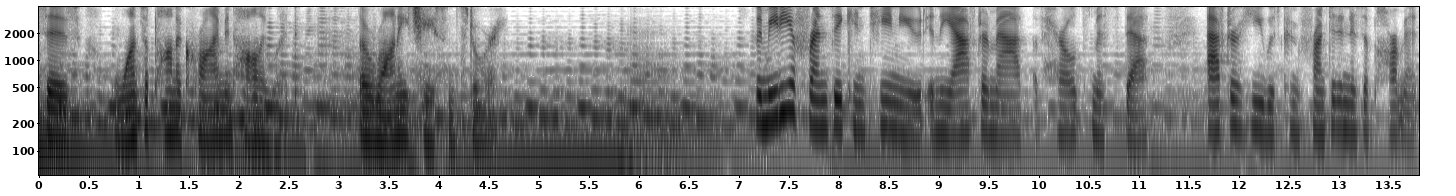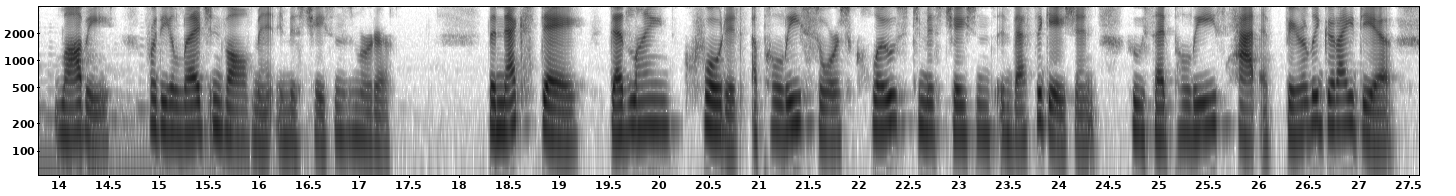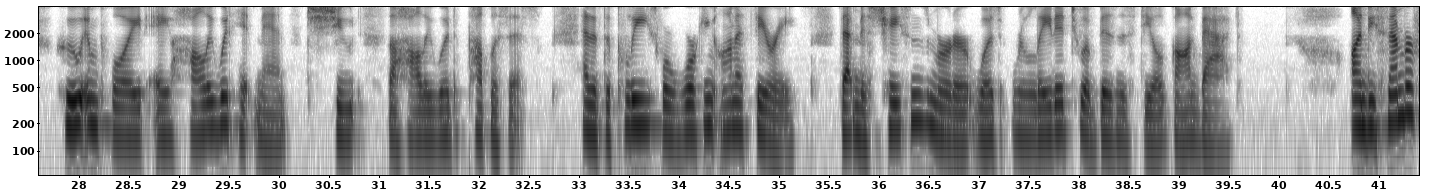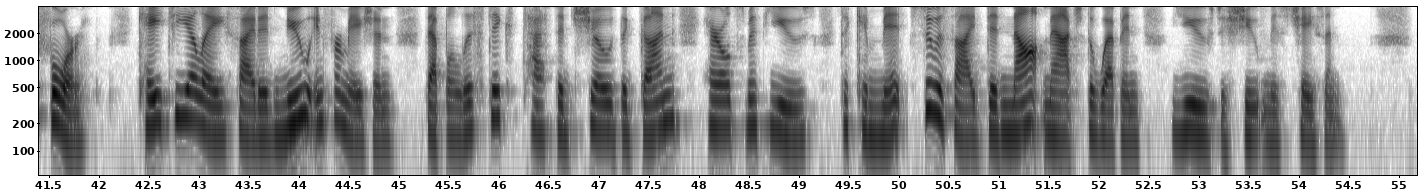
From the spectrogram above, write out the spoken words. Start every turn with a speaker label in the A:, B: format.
A: This is Once Upon a Crime in Hollywood, the Ronni Chasen story. The media frenzy continued in the aftermath of Harold Smith's death after he was confronted in his apartment lobby for the alleged involvement in Miss Chasen's murder. The next day, Deadline quoted a police source close to Miss Chasen's investigation who said police had a fairly good idea who employed a Hollywood hitman to shoot the Hollywood publicist, and that the police were working on a theory that Miss Chasen's murder was related to a business deal gone bad. On December 4th, KTLA cited new information that ballistics tested showed the gun Harold Smith used to commit suicide did not match the weapon used to shoot Miss Chasen.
